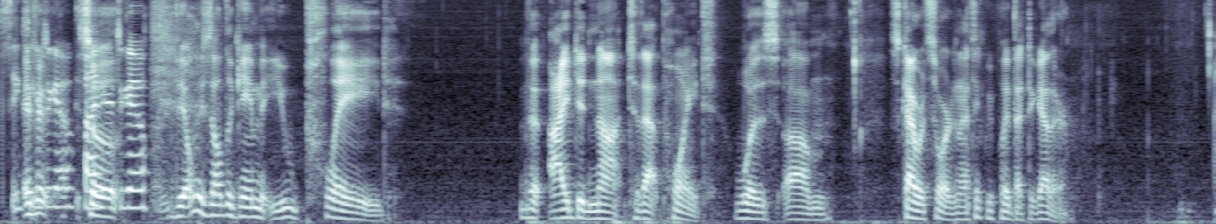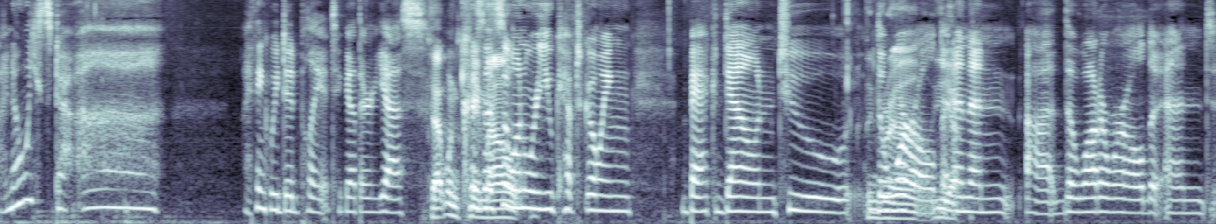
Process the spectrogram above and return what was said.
six If years it- ago, five so- years ago. the only Zelda game that you played that I did not to that point was um, Skyward Sword, and I think we played that together. I know we st- uh, I think we did play it together. Yes, That one because that's out. the one where you kept going back down to the, ground, world, yeah. and then uh, the water world and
